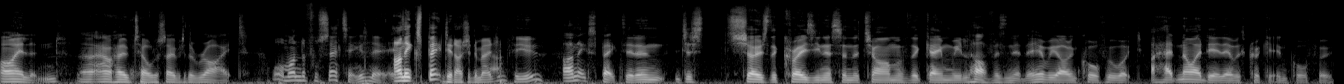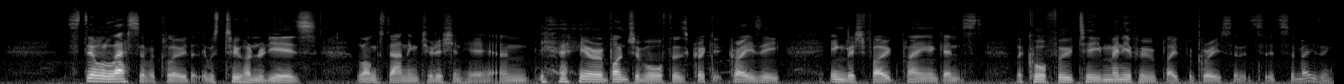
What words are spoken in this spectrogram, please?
Island. Uh, our hotel just over to the right. What a wonderful setting, isn't it? Unexpected, I should imagine, for you. Unexpected, and just shows the craziness and the charm of the game we love, isn't it? That here we are in Corfu. I had no idea there was cricket in Corfu. Still less of a clue that it was 200 years long-standing tradition here, and yeah, here are a bunch of authors, cricket crazy English folk playing against the Corfu team, many of whom have played for Greece, and it's it's amazing.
